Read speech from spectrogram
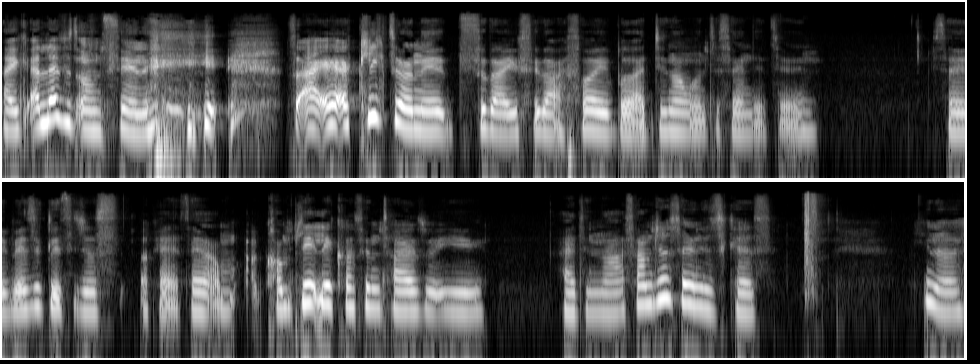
Like, I left it on sin. so I, I clicked on it so that you see that I saw it, but I did not want to send it to him. So basically, to just, okay, so I'm completely cutting ties with you. I did not. So I'm just saying this because, you know,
